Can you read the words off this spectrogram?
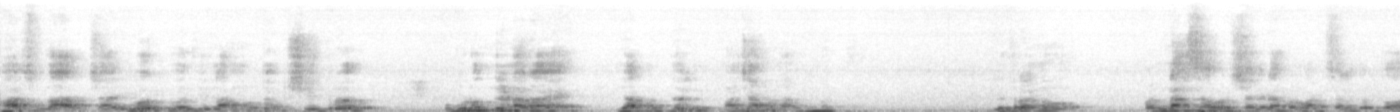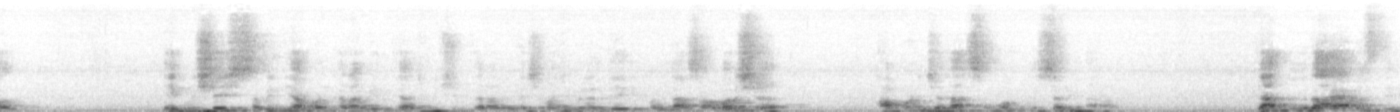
हा सुद्धा आजच्या युवक युवतीला मोठं क्षेत्र उघडून देणार आहे याबद्दल माझ्या मनात भ्रमत नाही. मित्रांनो पन्नासा वर्षाकडे आपण वाटचाल करतो आहोत. एक विशेष समिती आपण करावी त्या घोषित करावी अशी माझी विनंती आहे की पन्नासा वर्ष आपण जगासमोर कसं नेणार आहोत? त्यात विविध आयाम असतील.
